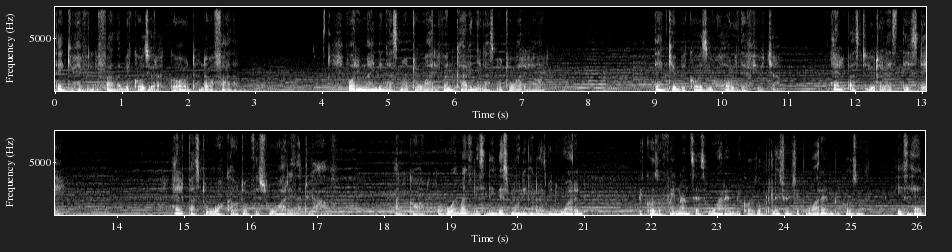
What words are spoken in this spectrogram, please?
Thank you, Heavenly Father, because you're a God and our Father, for reminding us not to worry, for encouraging us not to worry, Lord. Thank you because you hold the future. Help us to utilize this day. Help us to walk out of this worry that we have. And God, for whoever is listening this morning and has been worried because of finances, worried because of relationship, worried because of his health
